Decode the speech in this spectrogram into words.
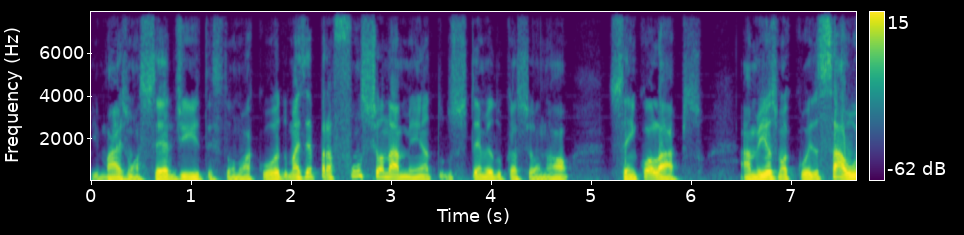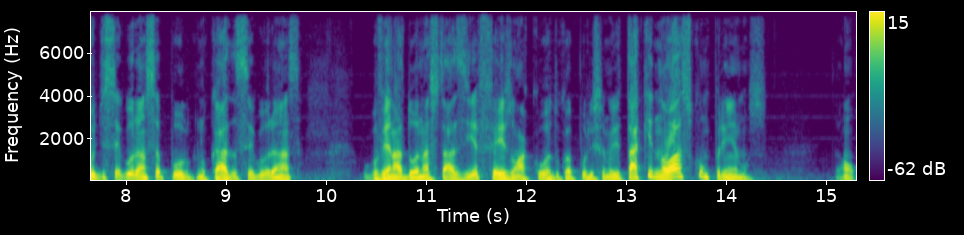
e mais uma série de itens estão no acordo, mas é para funcionamento do sistema educacional sem colapso. A mesma coisa, saúde e segurança pública. No caso da segurança, o governador Anastasia fez um acordo com a Polícia Militar que nós cumprimos. Então,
